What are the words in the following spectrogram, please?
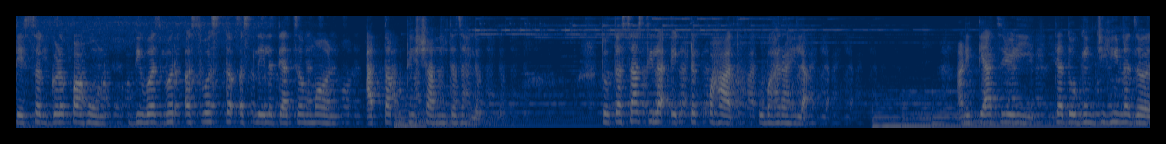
ते सगळं पाहून दिवसभर अस्वस्थ असलेलं त्याचं मन आत्ता कुठे शांत झालं. तो तसाच तिला एकटक पाहत उभा राहिला. आणि त्याच वेळी त्या दोघींचीही नजर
